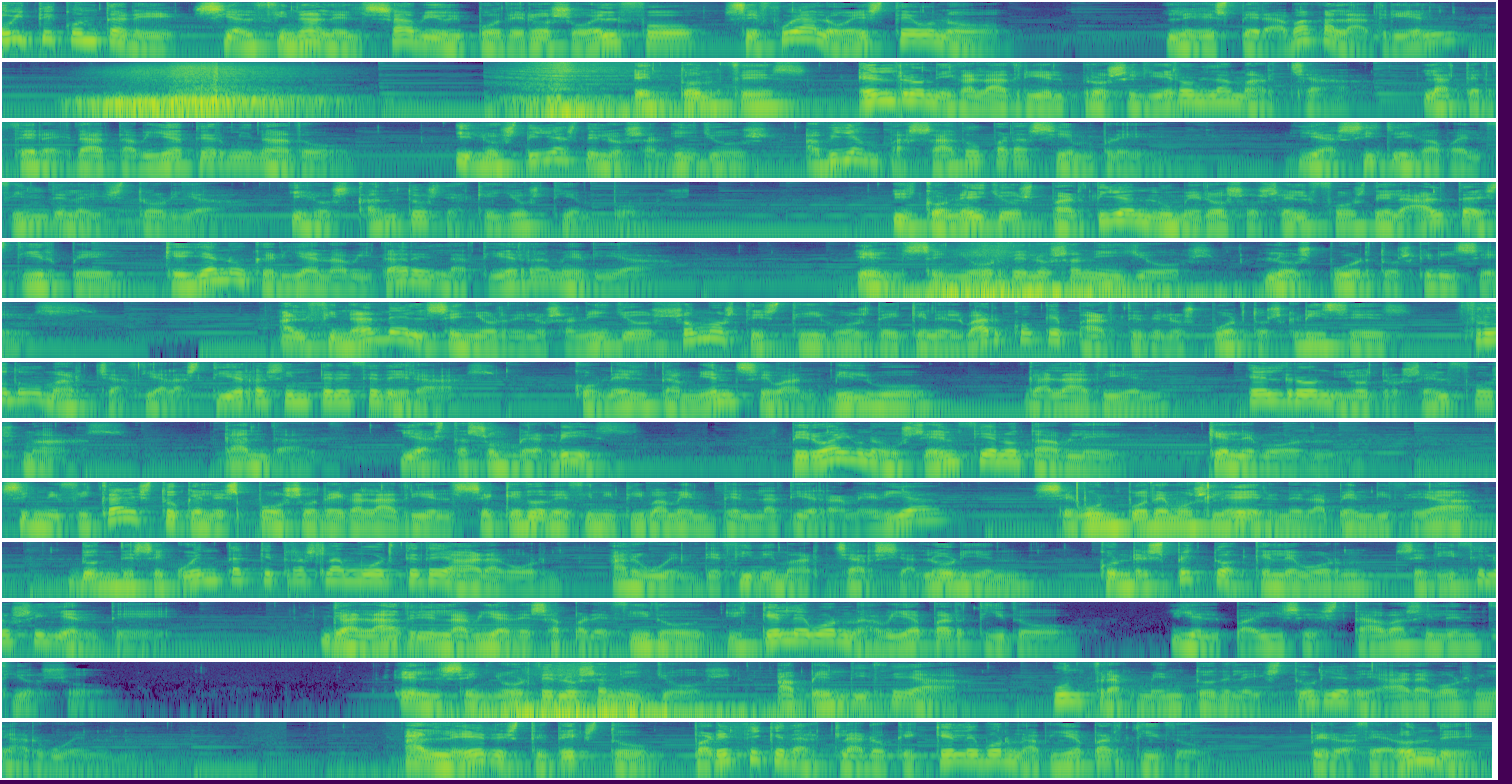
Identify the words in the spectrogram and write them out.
Hoy te contaré si al final el sabio y poderoso elfo se fue al oeste o no. ¿Le esperaba Galadriel? Entonces, Elrond y Galadriel prosiguieron la marcha. La tercera edad había terminado, y los días de los anillos habían pasado para siempre. Y así llegaba el fin de la historia y los cantos de aquellos tiempos. Y con ellos partían numerosos elfos de la alta estirpe que ya no querían habitar en la Tierra Media. El Señor de los Anillos, los puertos grises. Al final de El Señor de los Anillos somos testigos de que en el barco que parte de los puertos grises, Frodo marcha hacia las tierras imperecederas. Con él también se van Bilbo, Galadriel, Elrond y otros elfos más, Gandalf y hasta Sombra Gris. Pero hay una ausencia notable, Celeborn. ¿Significa esto que el esposo de Galadriel se quedó definitivamente en la Tierra Media? Según podemos leer en el apéndice A, donde se cuenta que tras la muerte de Aragorn, Arwen decide marcharse a Lorien, con respecto a Celeborn se dice lo siguiente. Galadriel había desaparecido y Celeborn había partido, y el país estaba silencioso. El Señor de los Anillos, apéndice A, un fragmento de la historia de Aragorn y Arwen. Al leer este texto, parece quedar claro que Celeborn había partido, pero ¿hacia dónde?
